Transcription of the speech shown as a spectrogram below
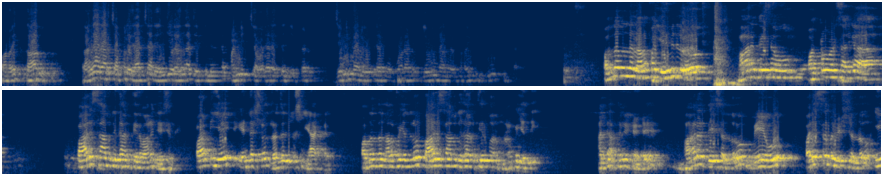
వాడు రైతు కాదు. రంగా గారు చెప్పలేదు. ఆచార్య ఎన్జి రంగా చెప్పింది అంటే పండించేవాడే రైతు అని చెప్పాడు. జమీందారులు వ్యతిరేకంగా పోరాడు. జమీందారులతో రైతులు భూమి పంతొమ్మిది వందల నలభై ఎనిమిదిలో భారతదేశం మొట్టమొదటిసారిగా పారిశ్రామిక విధాన తీర్మానం చేసింది. Forty eight industrial resolution act పంతొమ్మిది వందల నలభై ఎనిమిదిలో పారిశ్రామిక విధాన తీర్మానం నలభై ఎనిమిది. అంటే అర్థం ఏంటంటే భారతదేశంలో మేము పరిశ్రమ విషయంలో ఈ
